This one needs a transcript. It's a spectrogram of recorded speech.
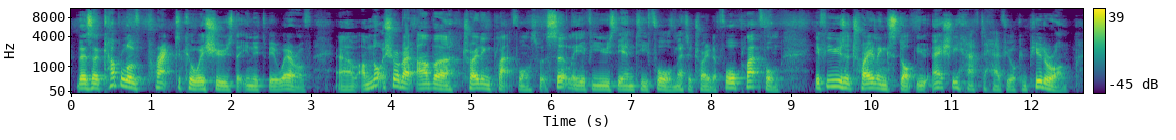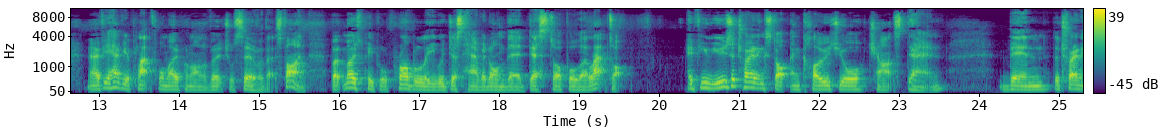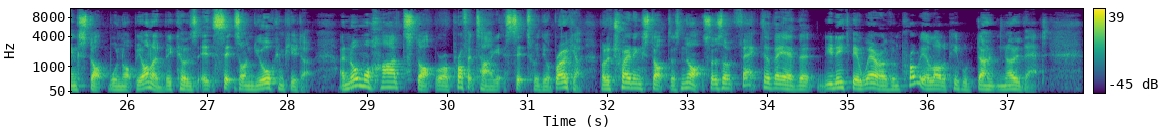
There's a couple of practical issues that you need to be aware of. Um, I'm not sure about other trading platforms, but certainly if you use the MT4, MetaTrader 4 platform, if you use a trailing stop, you actually have to have your computer on. Now, if you have your platform open on a virtual server, that's fine, but most people probably would just have it on their desktop or their laptop. If you use a trailing stop and close your charts down, then the trailing stop will not be honored because it sits on your computer. A normal hard stop or a profit target sits with your broker, but a trailing stop does not. So there's a factor there that you need to be aware of, and probably a lot of people don't know that.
